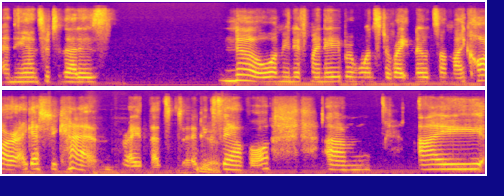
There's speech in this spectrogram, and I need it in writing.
And the answer to that is no. I mean, if my neighbor wants to write notes on my car, I guess she can, right? That's an yes. example. Um, I,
